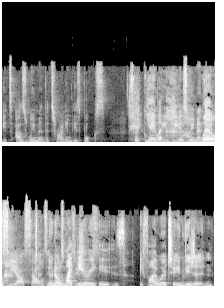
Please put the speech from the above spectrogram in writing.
it's us women that's writing these books so Yeah, but- we as women well, don't see ourselves No, in no, my positions. theory is if I were to envision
